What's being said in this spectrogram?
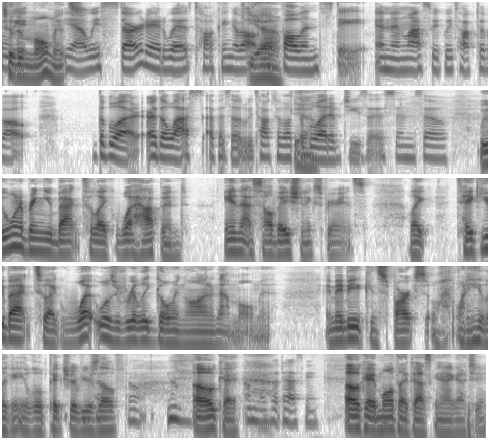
to the We- moments. Yeah, we started with talking about Yeah. the fallen state, and then last week we talked about the blood, or the last episode we talked about Yeah. the blood of Jesus, and so we want to bring you back to like what happened in that salvation experience. Like take you back to like what was really going on in that moment. And maybe it can spark so why don't you look at your little picture of yourself? don't. oh okay. I'm multitasking. okay multitasking i got you.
